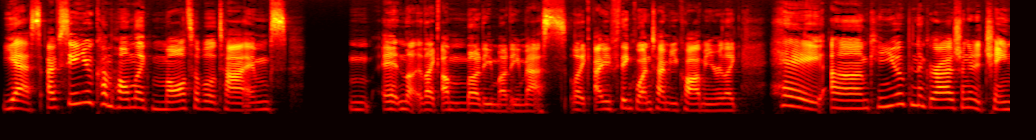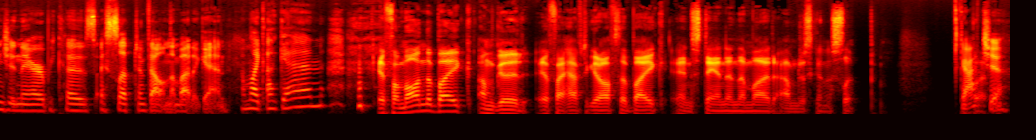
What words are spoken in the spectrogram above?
Yes. I've seen you come home like multiple times in like a muddy, muddy mess. Like I think one time you called me, you're like, "Hey, um, can you open the garage? I'm going to change in there because I slipped and fell in the mud again." I'm like, "Again?" If I'm on the bike, I'm good. If I have to get off the bike and stand in the mud, I'm just going to slip. Gotcha.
